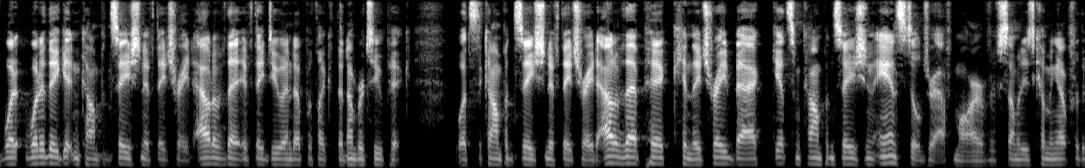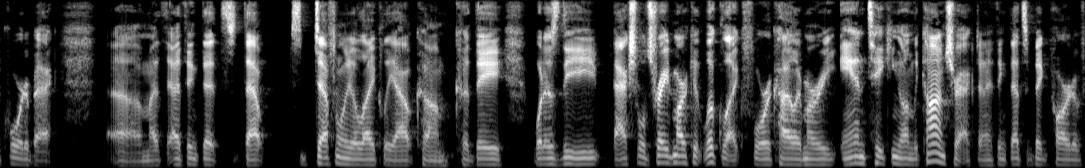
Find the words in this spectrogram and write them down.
what what do they get in compensation if they trade out of that if they do end up with like the number two pick what's the compensation if they trade out of that pick can they trade back get some compensation and still draft marv if somebody's coming up for the quarterback um, I, th- I, think that's that's definitely a likely outcome could they what does the actual trade market look like for kyler murray and taking on the contract and i think that's a big part of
